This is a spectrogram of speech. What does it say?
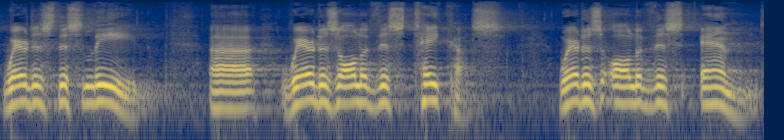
where does this lead? Uh, where does all of this take us? Where does all of this end?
